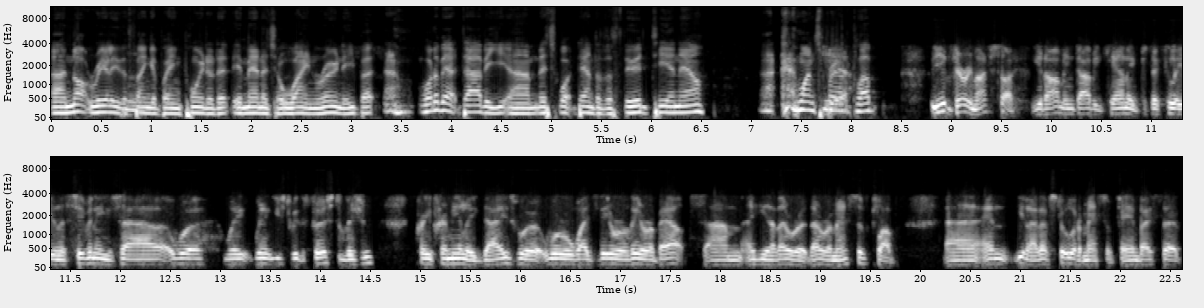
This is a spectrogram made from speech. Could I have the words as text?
uh, not really the mm. finger being pointed at their manager, Wayne Rooney. But uh, what about Derby? Um, that's what, down to the third tier now? Uh, once proud yeah. club? Yeah, very much so. You know, I mean, Derby County, particularly in the seventies, uh, were when it used to be the first division, pre-Premier League days, were were always there or thereabouts. Um, you know, they were they were a massive club. Uh, and, you know, they've still got a massive fan base. They're,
